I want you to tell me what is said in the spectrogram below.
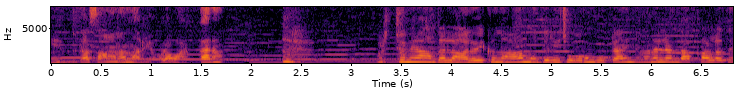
എന്താ സാധനം എന്നറിയോ അവളെ വർത്താനം? കുറച്ചനെ അതെല്ലാം ആലോചിക്കുന്ന നാളെ മുതൽ ഈ ചോറും കൂട്ടാനും ഞാനല്ല ഉണ്ടാക്കാനുള്ളത്?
